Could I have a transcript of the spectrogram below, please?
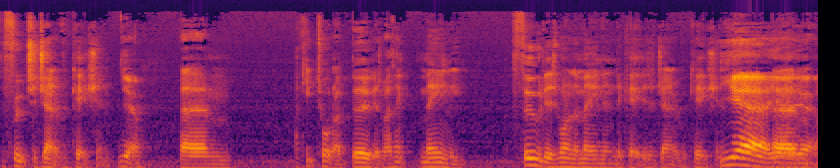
the fruits of gentrification, yeah. um, I keep talking about burgers, but I think mainly food is one of the main indicators of gentrification Yeah, yeah, Um, yeah.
